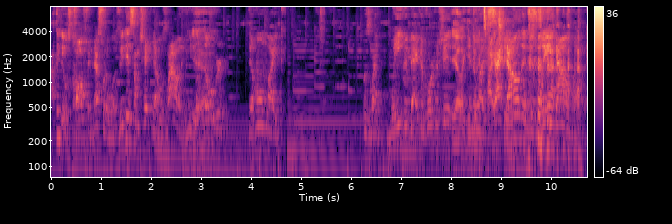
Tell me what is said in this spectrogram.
I think it was coughing. That's what it was. They did some shit that was loud, and we Yeah. looked over. The home like was like waving back and forth and shit. Yeah, like then doing like Tai sat Chi. down and just laid down like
